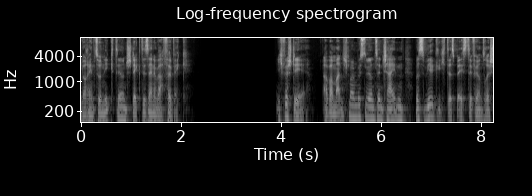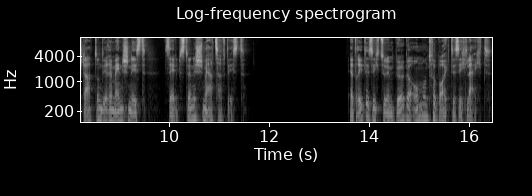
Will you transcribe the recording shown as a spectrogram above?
Lorenzo nickte und steckte seine Waffe weg. Ich verstehe, aber manchmal müssen wir uns entscheiden, was wirklich das Beste für unsere Stadt und ihre Menschen ist, selbst wenn es schmerzhaft ist. Er drehte sich zu dem Bürger um und verbeugte sich leicht.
